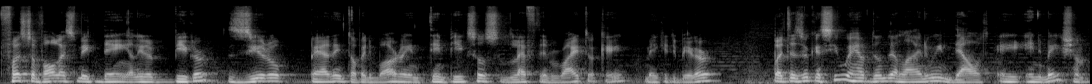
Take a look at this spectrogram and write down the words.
First of all, let's make them a little bigger, 0 padding top and bottom and 10 pixels left and right, okay? Make it bigger. But as you can see, we have done the line without a animation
